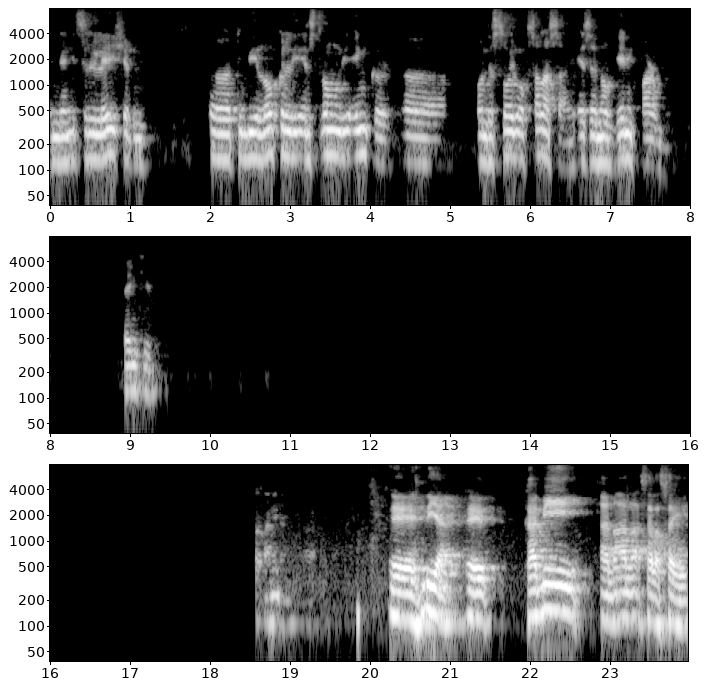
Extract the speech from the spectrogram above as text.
and then its relation to be locally and strongly anchored on the soil of Salasa as an organic farmer. Thank you. Eh, iya, eh, kami anak-anak selesai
